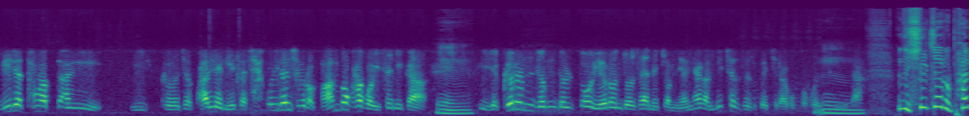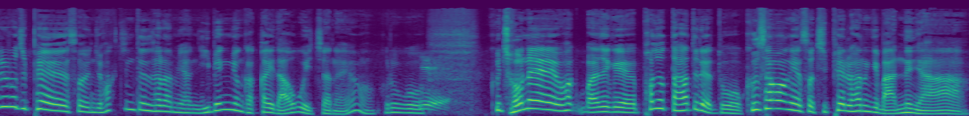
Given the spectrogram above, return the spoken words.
미래통합당이 그저 관련이 있다. 자꾸 이런 식으로 반복하고 있으니까 예. 이제 그런 점들도 여론조사에는 좀 영향을 미쳤을 것이라고 보고 음. 있습니다. 근데 실제로 8.15 집회에서 이제 확진된 사람이 한 200명 가까이 나오고 있잖아요. 그리고 예. 그 전에 확 만약에 퍼졌다 하더라도 그 상황에서 집회를 하는 게 맞느냐?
